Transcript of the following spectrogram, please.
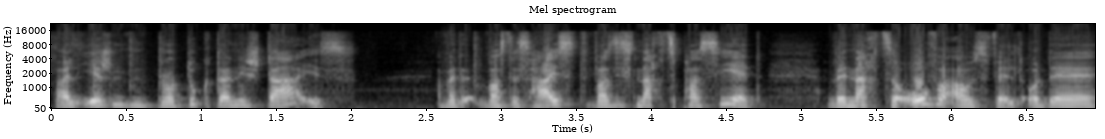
weil irgendein Produkt da nicht da ist. Aber was das heißt, was ist nachts passiert? Wenn nachts der Ofen ausfällt oder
